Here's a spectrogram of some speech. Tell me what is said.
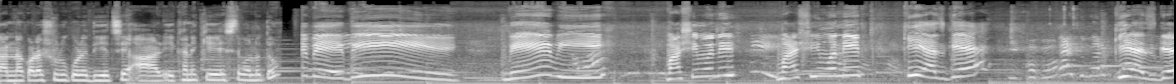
রান্না করা শুরু করে দিয়েছে। আর এখানে কে এসছে বলো তো? বেবি! বেবি! মাসিমণির মাসিমণির কি আজকে? কি আজকে?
